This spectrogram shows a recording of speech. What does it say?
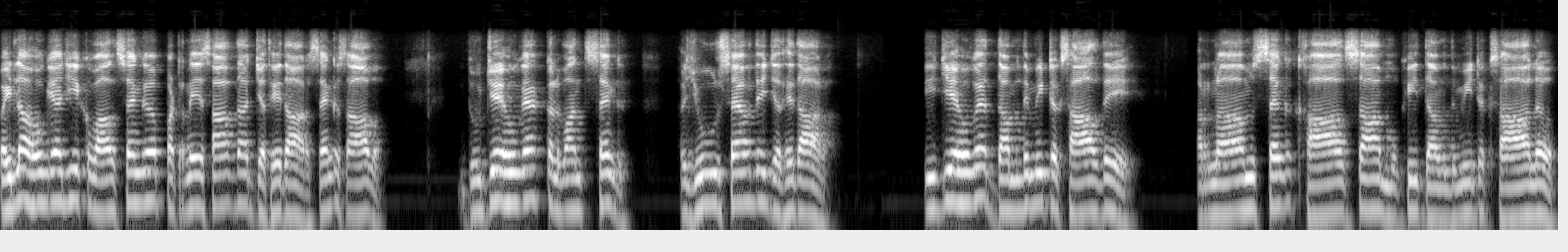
ਪਹਿਲਾ ਹੋ ਗਿਆ ਜੀ ਇਕਬਾਲ ਸਿੰਘ ਪਟਨੇ ਸਾਹਿਬ ਦਾ ਜਥੇਦਾਰ ਸਿੰਘ ਸਾਹਿਬ। ਦੂਜੇ ਹੋ ਗਿਆ ਕੁਲਵੰਤ ਸਿੰਘ ਹਜੂਰ ਸਾਹਿਬ ਦੇ ਜਥੇਦਾਰ। ਤੀਜੇ ਹੋ ਗਏ ਦਮਦਮੀ ਟਕਸਾਲ ਦੇ ਹਰਨਾਮ ਸਿੰਘ ਖਾਲਸਾ ਮੁਖੀ ਦਮਦਮੀ ਟਕਸਾਲ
